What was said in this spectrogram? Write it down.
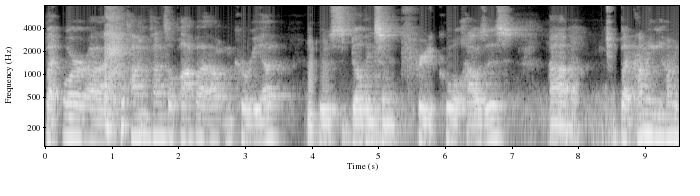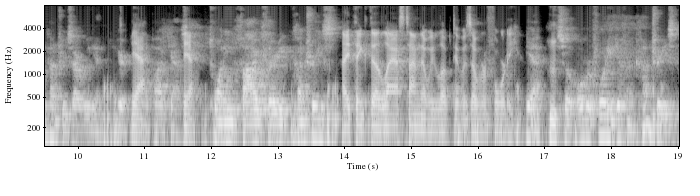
But or uh, Tan Tanso Papa out in Korea, Mhm. who's building some pretty cool houses. Um, but how many how many countries are we in here Yeah. on the podcast? Yeah. 25, 30 countries. I think the last time that we looked, it was over 40. Yeah. So over 40 different countries.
